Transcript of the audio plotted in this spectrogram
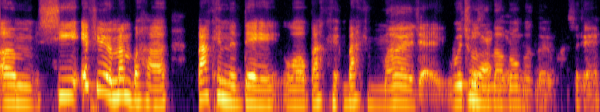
Um, she, if you remember her back in the day, well, back in, back in my day, which was Yeah, not yeah. long ago. Okay.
